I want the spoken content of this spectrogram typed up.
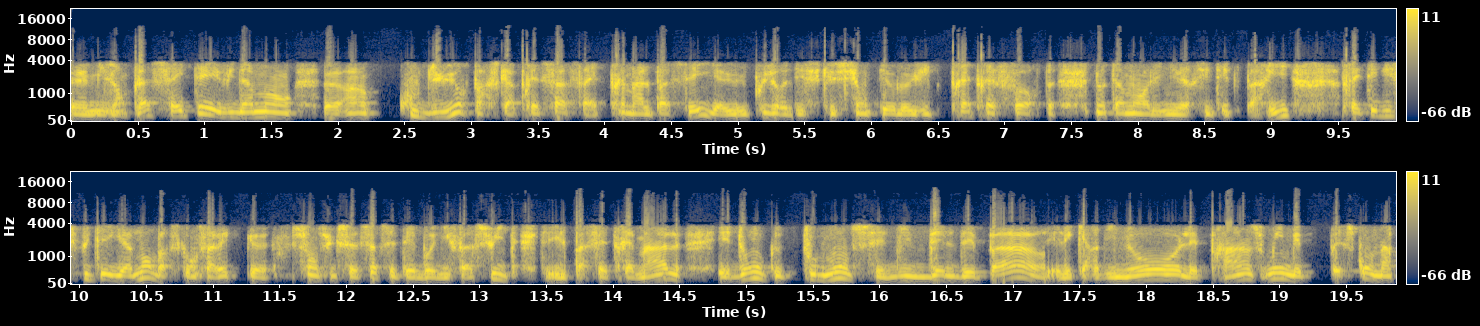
euh, mises en place. Ça a été évidemment euh, un coup dur parce qu'après ça, ça a très mal passé. Il y a eu plusieurs discussions théologiques très très fortes, notamment à l'université de Paris. Ça a été disputé également parce qu'on savait que son successeur c'était Boniface VIII. Il passait très mal et donc tout le monde s'est dit dès le départ, les cardinaux, les princes, oui, mais est-ce qu'on n'a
